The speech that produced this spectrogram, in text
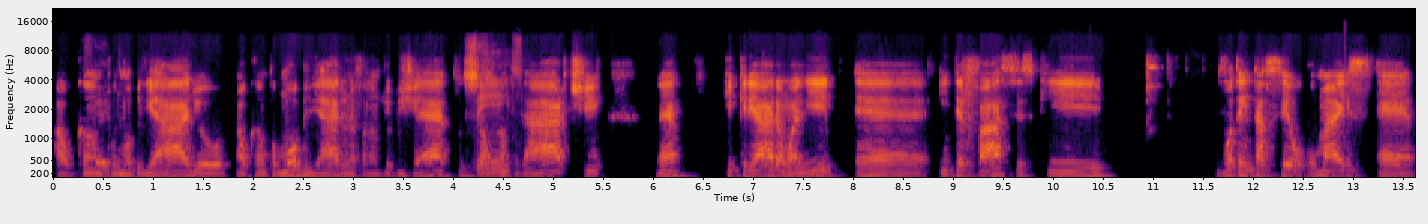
ao campo imobiliário, ao campo mobiliário, né, falando de objetos, sim, ao campo sim. da arte, né, que criaram ali é, interfaces que vou tentar ser o mais é,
